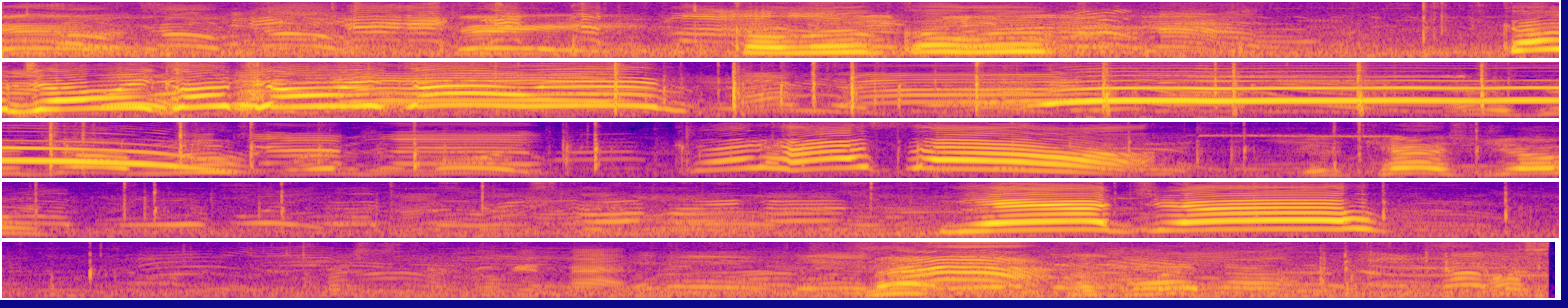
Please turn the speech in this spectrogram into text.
two, three. Go Luke, go Luke. Go Joey, go Joey, go in! Good Good hustle! Good catch, Joey. Yeah, Joe! Matt.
